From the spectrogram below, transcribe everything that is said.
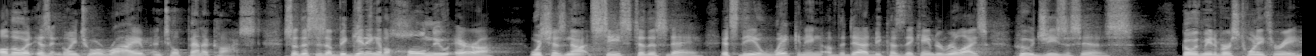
although it isn't going to arrive until Pentecost. So, this is a beginning of a whole new era which has not ceased to this day. It's the awakening of the dead because they came to realize who Jesus is. Go with me to verse 23.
